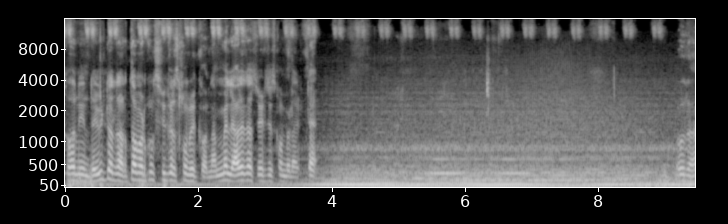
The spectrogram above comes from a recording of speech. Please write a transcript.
ಸೊ ನೀನು ದಯವಿಟ್ಟು ಅದನ್ನ ಅರ್ಥ ಮಾಡ್ಕೊಂಡು ಸ್ವೀಕರಿಸ್ಕೊಬೇಕು. ನಮ್ಮ ಮೇಲೆ ಯಾವುದೇ ಥರ ಸ್ವೀಟ್ ಇಸ್ಕೊಬೇಡ ಅಷ್ಟೇ. ಹೌದಾ?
